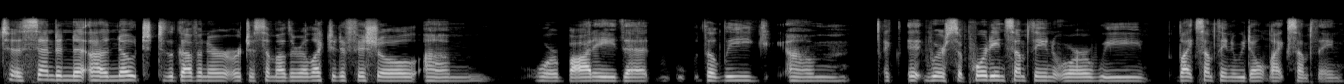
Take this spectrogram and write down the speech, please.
to send a, note to the governor or to some other elected official um, or body that the league um, it, it, we're supporting something or we like something and we don't like something.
